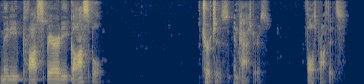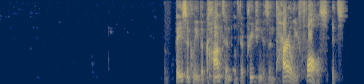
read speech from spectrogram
many prosperity gospel churches and pastors, false prophets. basically the content of their preaching is entirely false. It's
